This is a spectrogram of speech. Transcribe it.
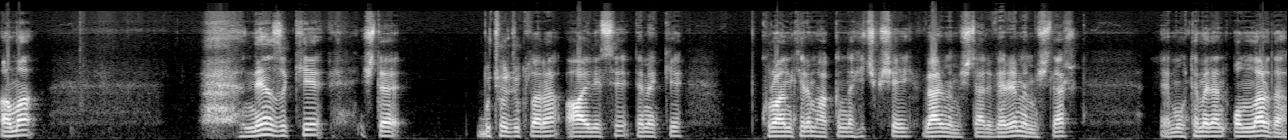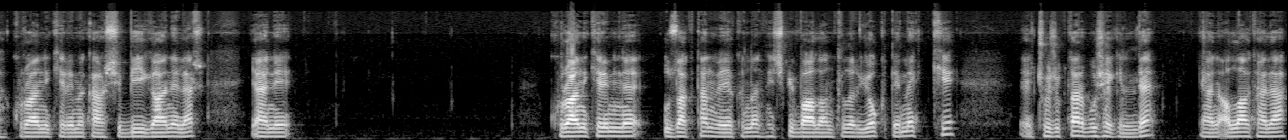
Ama ne yazık ki işte bu çocuklara ailesi demek ki Kur'an-ı Kerim hakkında hiçbir şey vermemişler, verememişler. E, muhtemelen onlar da Kur'an-ı Kerim'e karşı biganeler. Yani Kur'an-ı Kerim'le uzaktan ve yakından hiçbir bağlantıları yok. Demek ki e, çocuklar bu şekilde. Yani Allahü Teala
